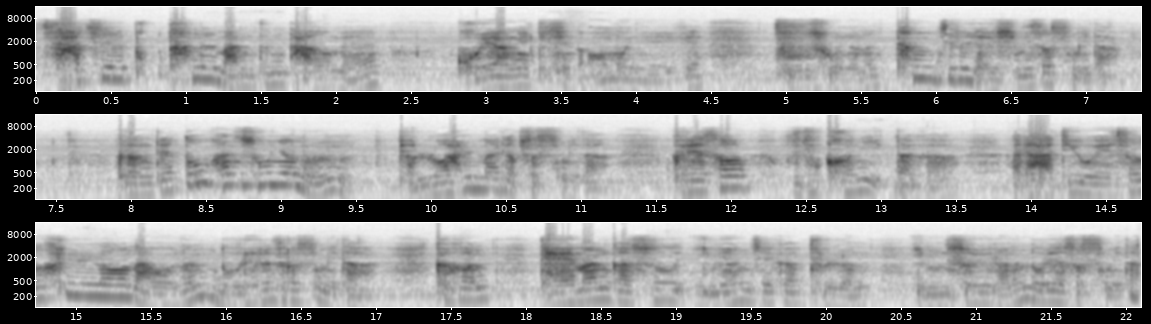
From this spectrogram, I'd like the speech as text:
사지에 폭탄을 만든 다음에 고향에 계신 어머니에게 두 소녀는 편지를 열심히 썼습니다. 그런데 또 한 소녀는 별로 할 말이 없었습니다. 그래서 우두커니 있다가 라디오에서 흘러나오는 노래를 들었습니다. 그건 대만 가수 임현재가 부른 임소유라는 노래였었습니다.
